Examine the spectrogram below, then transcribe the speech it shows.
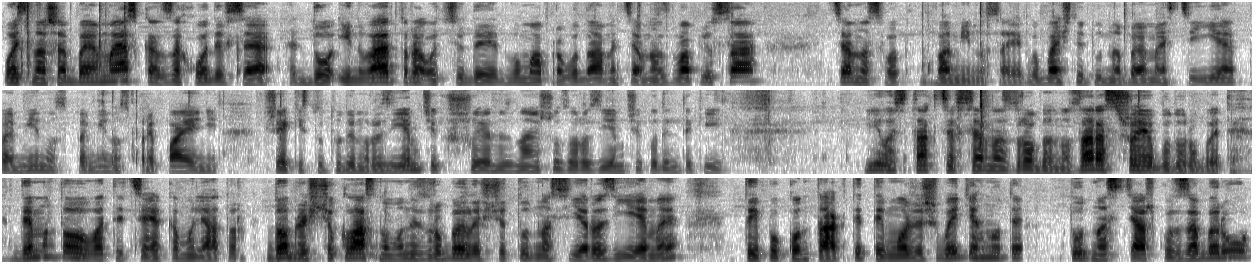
Ось наша БМС, заходить все до інвертора, от сюди двома проводами. Це в нас два плюса. Це в нас от два мінуса. Як ви бачите, тут на БМС є P-, P- припаяні. Ще якийсь тут один роз'ємчик, що я не знаю, що за роз'ємчик один такий. І ось так це все в нас зроблено. Зараз що я буду робити? Демонтовувати цей акумулятор. Добре, що класно вони зробили, що тут у нас є роз'єми, типу контакти, ти можеш витягнути. Тут на стяжку заберу,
